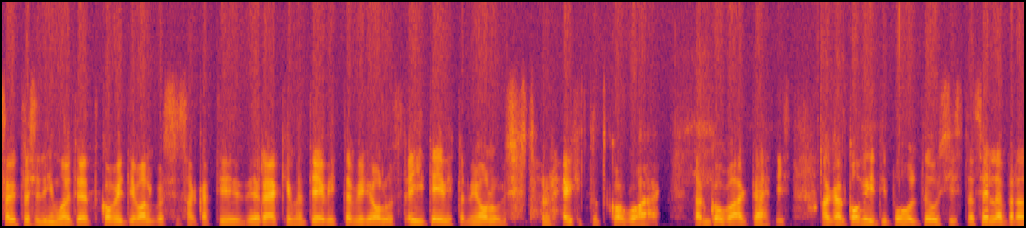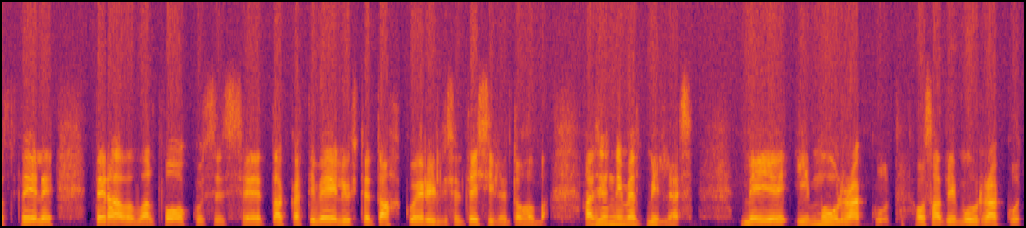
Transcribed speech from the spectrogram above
sa ütlesid niimoodi, et Covidi valguses hakati rääkima D-vitamiini olulisust. ei, D-vitamiini olulisust on räägitud kogu aeg, ta on kogu aeg tähtis, aga Covidi puhul tõusis ta sellepärast veel teravamalt fookusesse, et hakati veel ühte tahku eriliselt esile tooma. asi on nimelt milles? meie immuunrakud, osad immuunrakud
